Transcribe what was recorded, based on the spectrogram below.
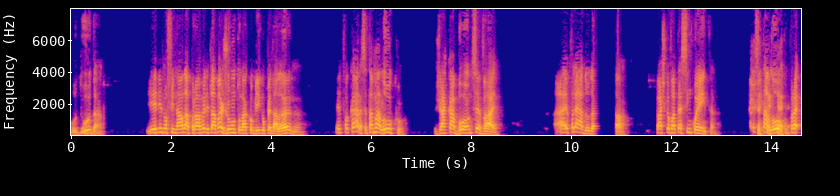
o Duda. E ele, no final da prova, ele estava junto lá comigo, pedalando. Ele falou, cara, você tá maluco? Já acabou, onde você vai? Aí eu falei, ah, Duda, eu acho que eu vou até 50. Você tá louco? Pra...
